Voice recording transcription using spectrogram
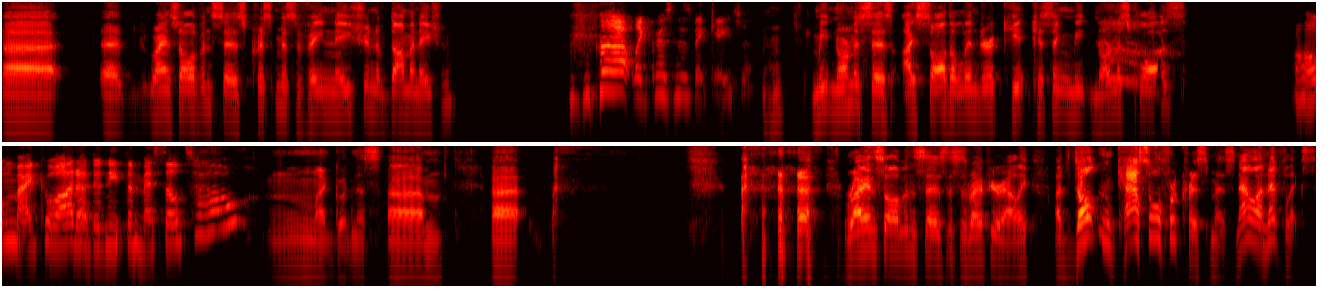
Uh, uh, Ryan Sullivan says Christmas Vaination of Domination. like Christmas vacation. Meet Normus says I saw the Linder ki- kissing Meet Normus claws. Oh my god, underneath the mistletoe? Mm, my goodness. Um, uh, Ryan Sullivan says this is right up your alley. A Dalton Castle for Christmas now on Netflix.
